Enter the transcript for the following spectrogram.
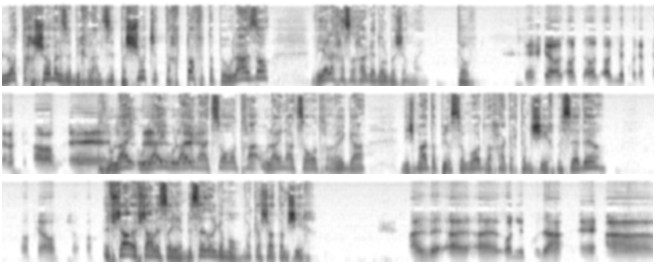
לא תחשוב על זה בכלל, זה פשוט שתחטוף את הפעולה הזו ויהיה לך שכר גדול בשמיים. טוב, יש לי עוד, עוד, עוד, עוד נקודה קטנה, סליחה רב. אה, אז אולי, זה- אולי, אולי נעצור אותך, אולי נעצור אותך רגע, נשמע את הפרסומות ואחר כך תמשיך, בסדר? אוקיי, יישר כוח. אפשר, אפשר לסיים, בסדר גמור. בבקשה, תמשיך. אז אה, אה, עוד נקודה, אה,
